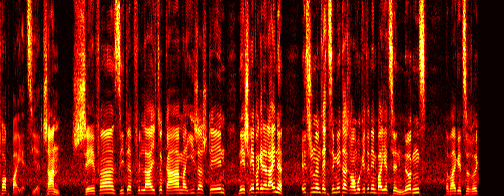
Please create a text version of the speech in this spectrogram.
Pogba jetzt hier. Chan. Schäfer. Sieht er vielleicht sogar Maija stehen? Ne, Schäfer geht alleine. Ist schon im 16-Meter-Raum. Wo geht er den Ball jetzt hin? Nirgends. Der Ball geht zurück.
